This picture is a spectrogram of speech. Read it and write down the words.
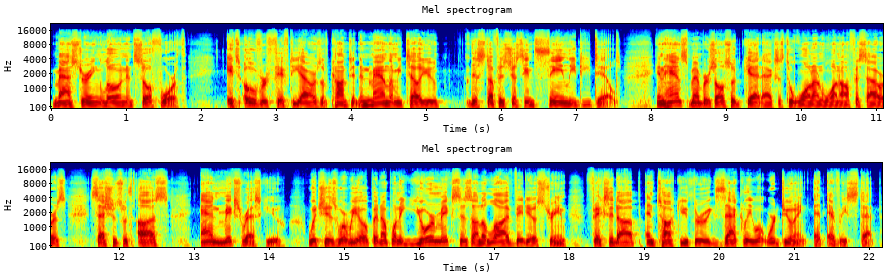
mastering, loan, and so forth. It's over 50 hours of content, and man, let me tell you, this stuff is just insanely detailed. Enhanced members also get access to one on one office hours, sessions with us, and Mix Rescue, which is where we open up one of your mixes on a live video stream, fix it up, and talk you through exactly what we're doing at every step.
